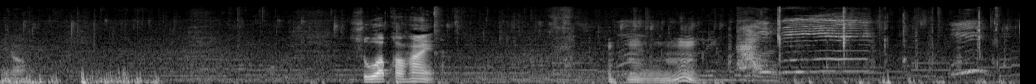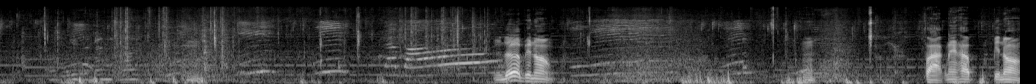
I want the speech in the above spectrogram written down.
พี่น้องซวบเขาให้เล็งมือเลยเอากินอย่างนั้นเลยนี่เด้อพี่น้อง ฝากนะครับ พี่น้อง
